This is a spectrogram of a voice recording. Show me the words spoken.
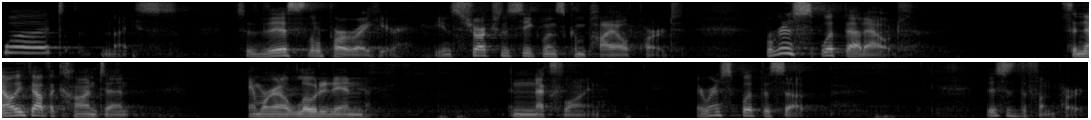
What? Nice. So this little part right here, the instruction sequence compile part. We're going to split that out. So now we've got the content and we're going to load it in in the next line. We're going to split this up. This is the fun part.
